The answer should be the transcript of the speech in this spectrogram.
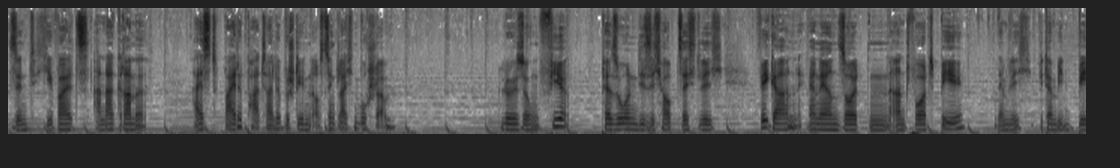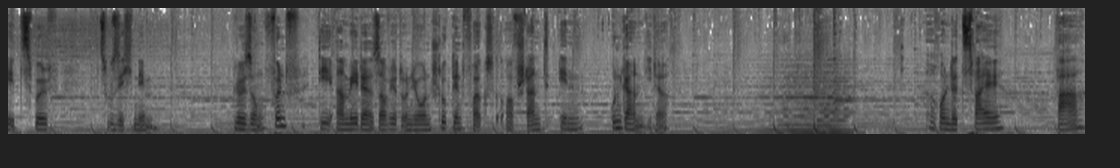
sind jeweils Anagramme. Heißt, beide Paarteile bestehen aus den gleichen Buchstaben. Lösung 4. Personen, die sich hauptsächlich vegan ernähren sollten. Antwort B nämlich Vitamin B12, zu sich nehmen. Lösung 5. Die Armee der Sowjetunion schlug den Volksaufstand in Ungarn nieder. Runde 2 Bar,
